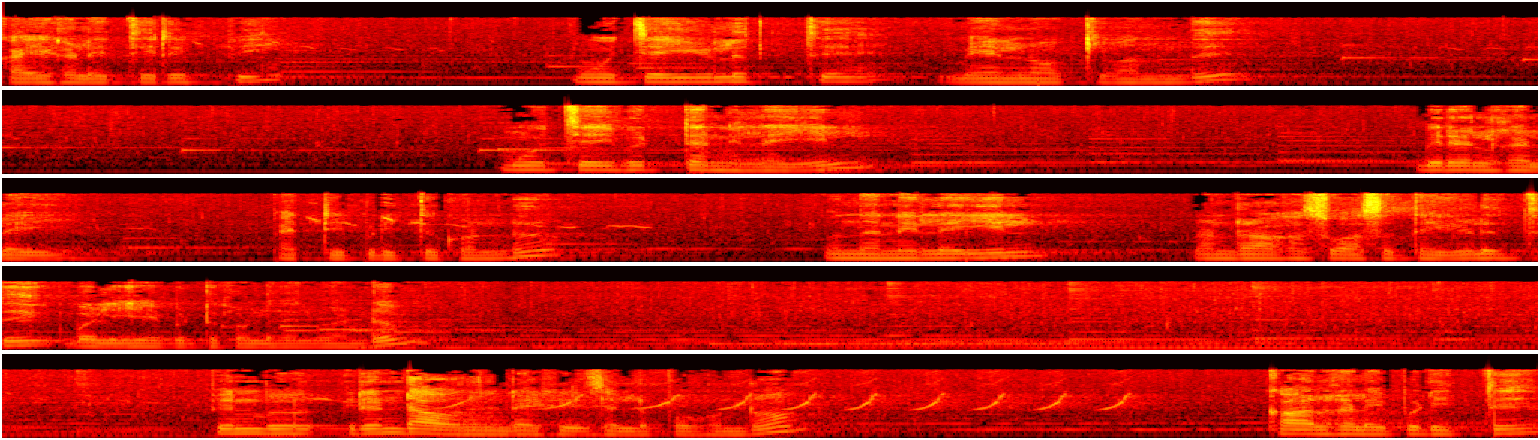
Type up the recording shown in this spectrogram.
கைகளை திருப்பி மூச்சை இழுத்து மேல் நோக்கி வந்து மூச்சை விட்ட நிலையில் விரல்களை பற்றி பிடித்துக்கொண்டு அந்த நிலையில் நன்றாக சுவாசத்தை இழுத்து வெளியே விட்டுக்கொள்ளுதல் வேண்டும். பின்பு இரண்டாவது நிலைக்கு செல்லப் போகின்றோம். கால்களை பிடித்து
